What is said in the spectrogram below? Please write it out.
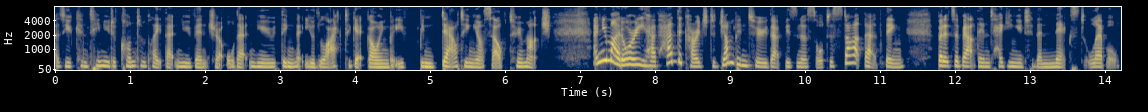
as you continue to contemplate that new venture or that new thing that you'd like to get going, but you've been doubting yourself too much. And you might already have had the courage to jump into that business or to start that thing, but it's about then taking you to the next level.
